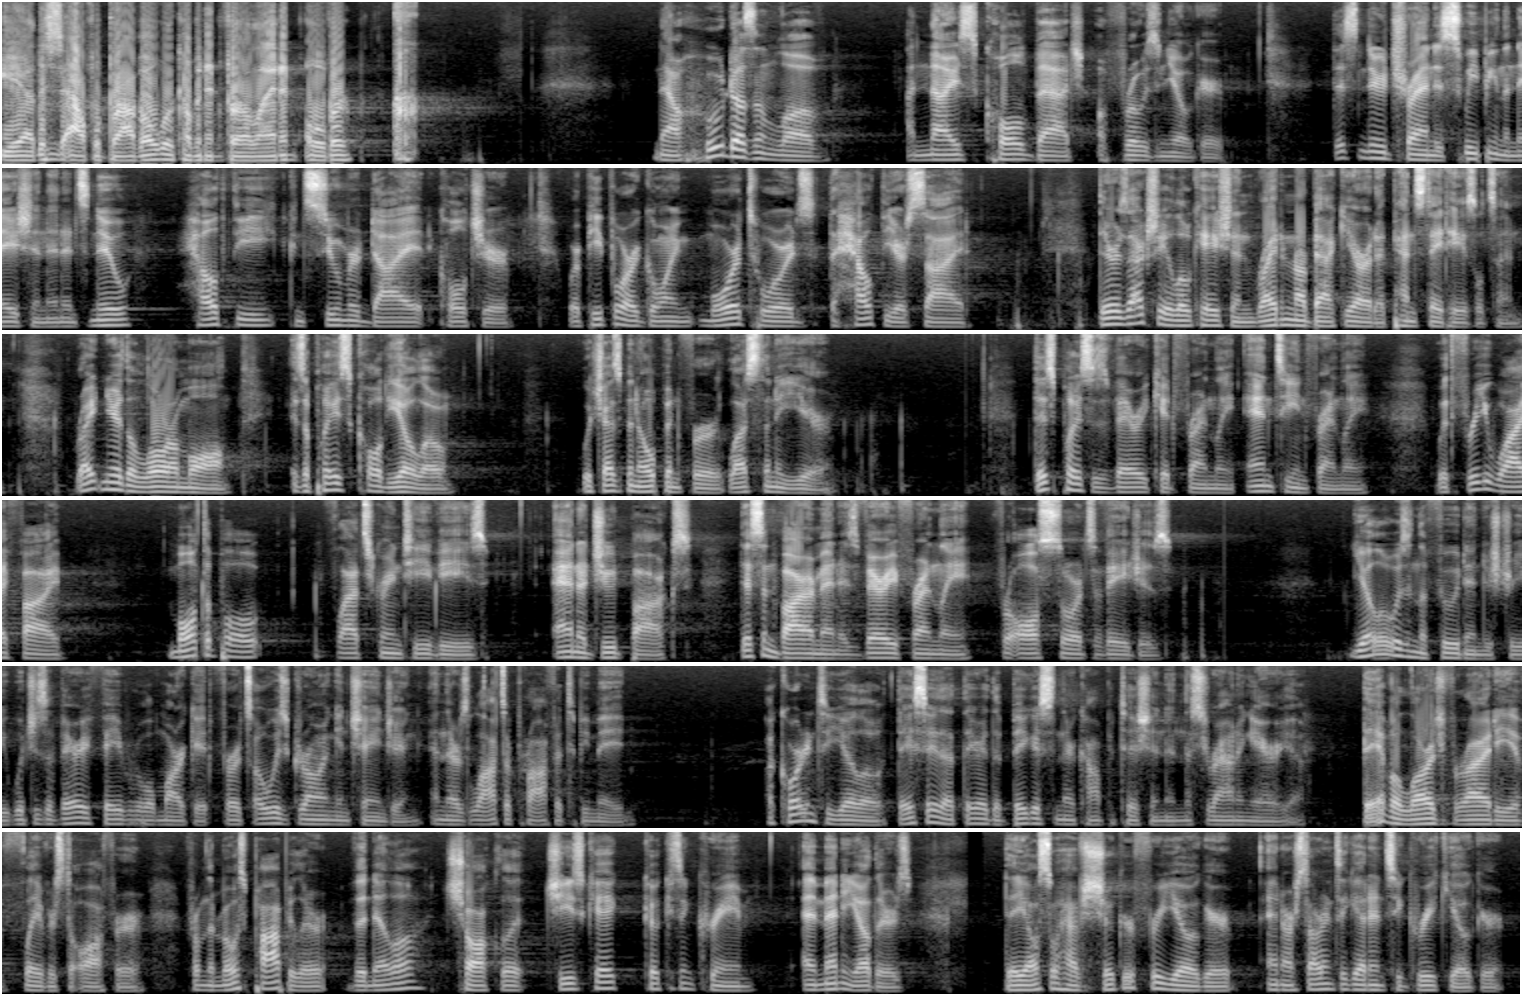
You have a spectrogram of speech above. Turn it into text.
Yeah, this is Alpha Bravo. We're coming in for a landing. Over. Now, who doesn't love a nice cold batch of frozen yogurt? This new trend is sweeping the nation in its new healthy consumer diet culture where people are going more towards the healthier side. There is actually a location right in our backyard at Penn State Hazleton. Right near the Laurel Mall is a place called YOLO, which has been open for less than a year. This place is very kid friendly and teen friendly, with free Wi Fi, multiple flat screen TVs, and a jukebox. This environment is very friendly for all sorts of ages. YOLO is in the food industry, which is a very favorable market for it's always growing and changing, and there's lots of profit to be made. According to YOLO, they say that they are the biggest in their competition in the surrounding area. They have a large variety of flavors to offer, from their most popular vanilla, chocolate, cheesecake, cookies and cream, and many others. They also have sugar free yogurt and are starting to get into Greek yogurt.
